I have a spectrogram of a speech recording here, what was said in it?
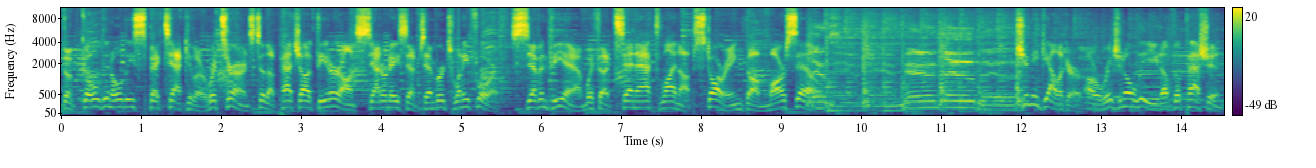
The Golden Oldies Spectacular returns to the Patchogue Theater on Saturday, September 24th, 7 p.m. with a 10 act lineup starring the Marcels. Jimmy Gallagher, original lead of The Passions.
